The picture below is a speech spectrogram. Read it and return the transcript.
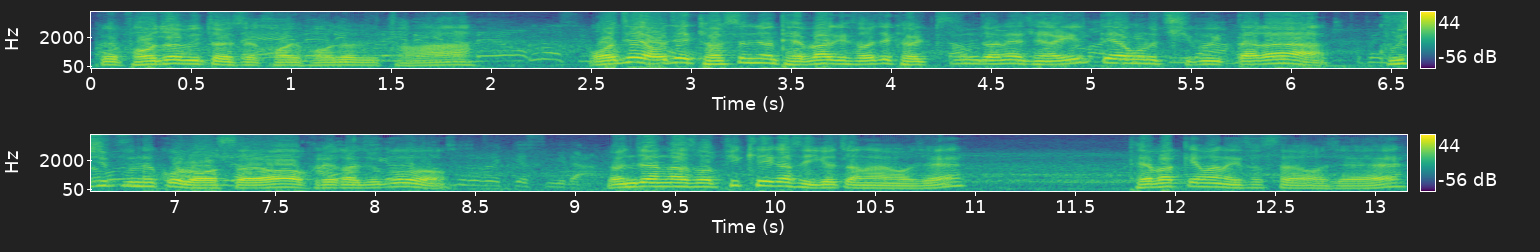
그 버저비터였어요. 거의 버저비터. 아. 어제 어제 결승전 대박에서 어제 결승전에 제가 1대 0으로 지고 있다가 90분에 골 넣었어요. 그래가지고. 연장 가서 PK 가서 이겼잖아요 어제. 대박 게임 하나 있었어요 어제.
